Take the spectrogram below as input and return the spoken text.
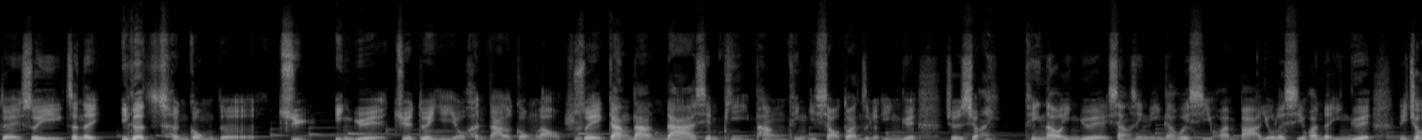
对，所以真的一个成功的剧。音乐绝对也有很大的功劳，所以刚让大家先品旁听一小段这个音乐，就是希望哎听到音乐，相信你应该会喜欢吧。有了喜欢的音乐，你就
